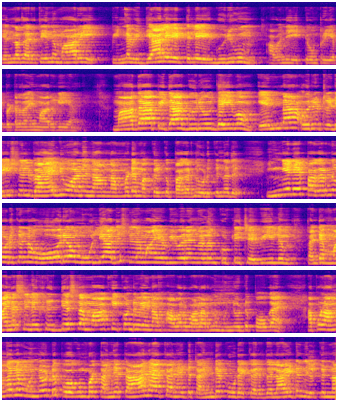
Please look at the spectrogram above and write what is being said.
എന്ന തരത്തിൽ നിന്ന് മാറി പിന്നെ വിദ്യാലയത്തിലെ ഗുരുവും അവന് ഏറ്റവും പ്രിയപ്പെട്ടതായി മാറുകയാണ്. മാതാപിതാ ഗുരു ദൈവം എന്ന ഒരു ട്രഡീഷണൽ വാല്യൂ ആണ് നാം നമ്മുടെ മക്കൾക്ക് പകർന്നു കൊടുക്കുന്നത്. ഇങ്ങനെ പകർന്നു കൊടുക്കുന്ന ഓരോ മൂല്യാധിഷ്ഠിതമായ വിവരങ്ങളും കുട്ടി ചെവിയിലും തന്റെ മനസ്സിലും ഹൃദ്യസ്ഥമാക്കിക്കൊണ്ട് വേണം അവർ വളർന്ന് മുന്നോട്ട് പോകാൻ. അപ്പോൾ അങ്ങനെ മുന്നോട്ട് പോകുമ്പോൾ തന്നെ താനാക്കാനായിട്ട് തന്റെ കൂടെ കരുതലായിട്ട് നിൽക്കുന്ന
